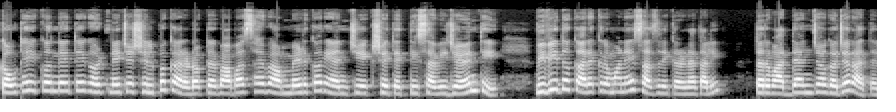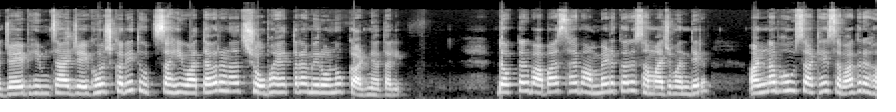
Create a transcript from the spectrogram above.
कवठे एकंद येथे घटनेचे शिल्पकार डॉक्टर बाबासाहेब आंबेडकर यांची एकशे तेहतीसावी जयंती विविध कार्यक्रमाने साजरी करण्यात आली. तर वाद्यांच्या गजरात जय भीमचा जयघोष करीत उत्साही वातावरणात शोभायात्रा मिरवणूक काढण्यात आली. डॉक्टर बाबासाहेब आंबेडकर समाज मंदिर अण्णाभाऊ साठे सभागृह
